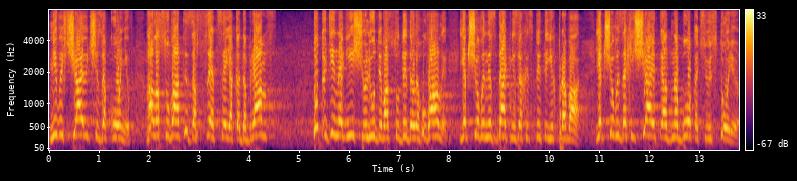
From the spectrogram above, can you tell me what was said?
не вивчаючи законів, голосувати за все це як одобрямс, то тоді навіщо люди вас сюди делегували, якщо ви не здатні захистити їх права, якщо ви захищаєте однобоко цю історію,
